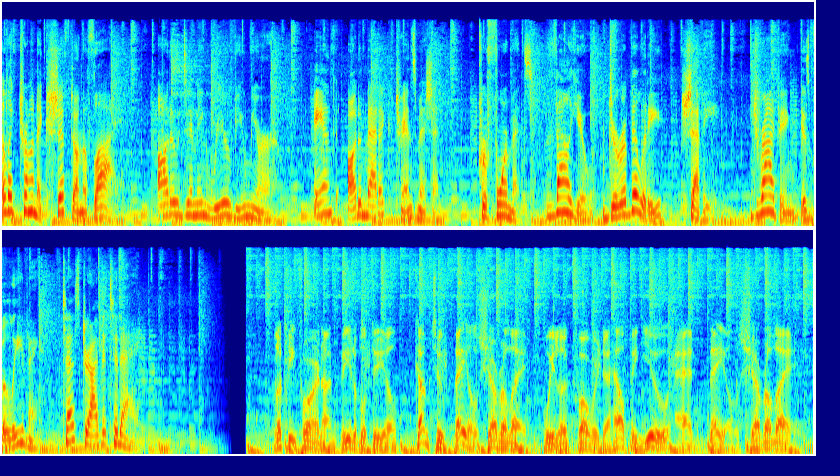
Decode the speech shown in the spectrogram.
electronic shift on the fly, auto dimming rear view mirror, and automatic transmission. Performance, value, durability, Chevy. Driving is believing. Test drive it today. Looking for an unbeatable deal? Come to Bale Chevrolet. We look forward to helping you at Bale Chevrolet.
